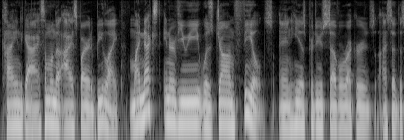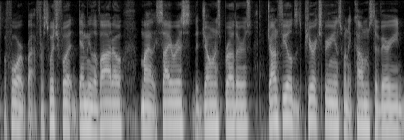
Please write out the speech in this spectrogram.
kind guy, someone that I aspire to be like. My next interviewee was John Fields, and he has produced several records. I said this before, but for Switchfoot, Demi Lovato, Miley Cyrus, the Jonas Brothers. John Fields is pure experience when it comes to varied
